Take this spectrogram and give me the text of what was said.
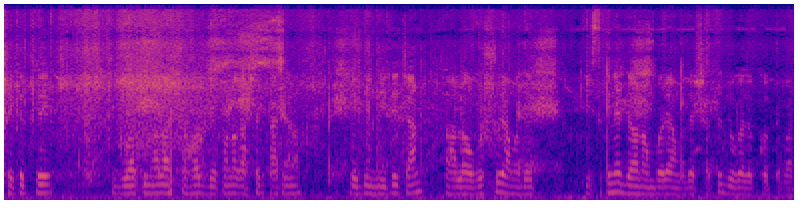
সেক্ষেত্রে গুয়াতিমালা সহ যে কোনো গাছের কাটিং যদি নিতে চান, তাহলে অবশ্যই আমাদের স্ক্রিনে দেওয়া নম্বরে আমাদের সাথে যোগাযোগ করতে পারেন।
